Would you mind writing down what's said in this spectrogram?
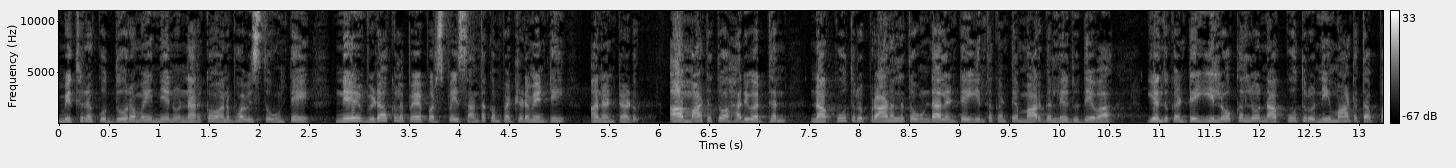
మిథునకు దూరమై నేను నరకం అనుభవిస్తూ ఉంటే నేను విడాకుల పేపర్స్ పై సంతకం పెట్టడమేంటి అని అంటాడు. ఆ మాటతో హరివర్ధన్ నా కూతురు ప్రాణాలతో ఉండాలంటే ఇంతకంటే మార్గం లేదు దేవా. ఎందుకంటే ఈ లోకంలో నా కూతురు నీ మాట తప్ప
